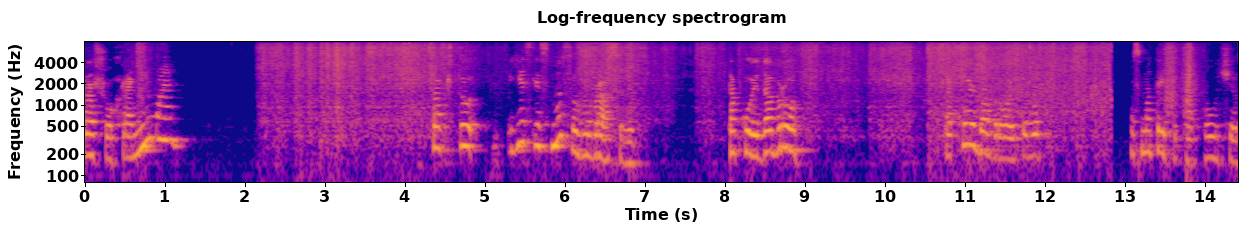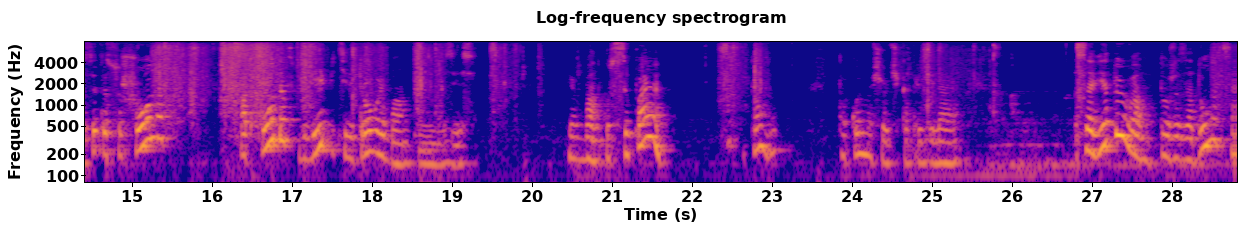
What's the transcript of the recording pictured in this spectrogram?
хорошо хранимое. Так что, если смысл выбрасывать такое добро, такое добро, это вот, посмотрите, как получилось. Это сушеных отходов 2 пятилитровые банки у меня здесь. Я в банку ссыпаю, потом вот такой мешочек определяю. Советую вам тоже задуматься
